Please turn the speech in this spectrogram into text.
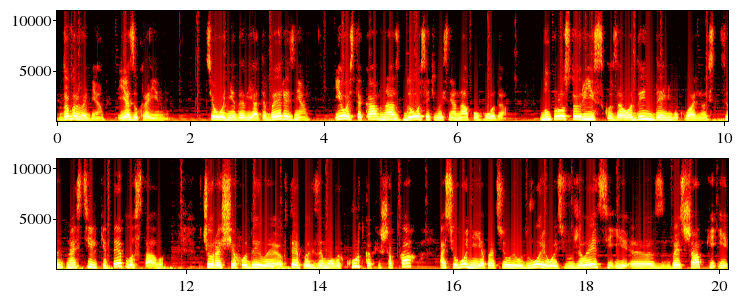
Доброго дня, я з України. Сьогодні 9 березня, і ось така в нас досить весняна погода. Ну просто різко за один день буквально настільки тепло стало. Вчора ще ходили в теплих зимових куртках і шапках, а сьогодні я працюю у дворі ось в жилетці і е, без шапки, і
